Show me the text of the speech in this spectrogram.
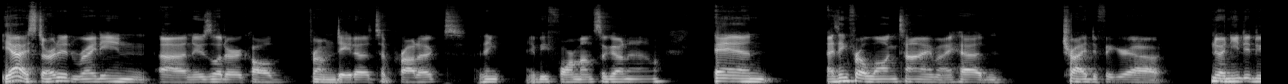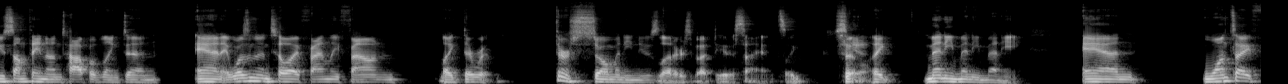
Yeah, I started writing a newsletter called from data to product, I think maybe four months ago now. And I think for a long time, I had tried to figure out, do I need to do something on top of LinkedIn? And it wasn't until I finally found like there were there are so many newsletters about data science, like so yeah. like many, many, many. And once I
